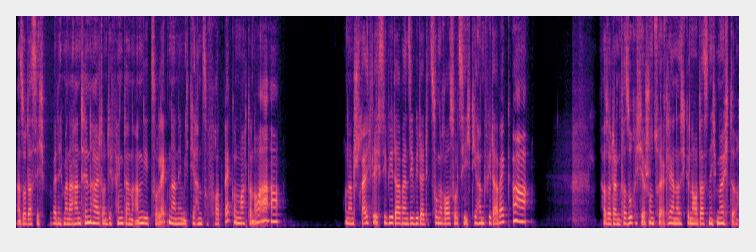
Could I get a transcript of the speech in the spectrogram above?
Also, dass ich, wenn ich meine Hand hinhalte und die fängt dann an, die zu lecken, dann nehme ich die Hand sofort weg und mache dann, oh, ah, ah. Und dann streichle ich sie wieder. Wenn sie wieder die Zunge rausholt, ziehe ich die Hand wieder weg. Ah. Also dann versuche ich ihr schon zu erklären, dass ich genau das nicht möchte.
